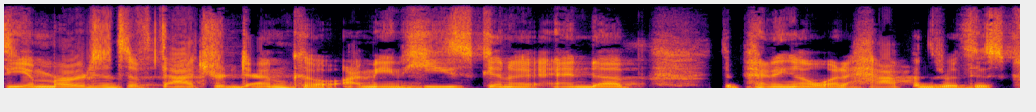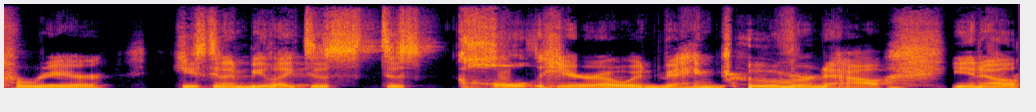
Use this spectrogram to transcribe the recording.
the emergence of Thatcher Demko, I mean, he's going to end up, depending on what happens with his career, he's going to be like this this cult hero in Vancouver now. You know,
